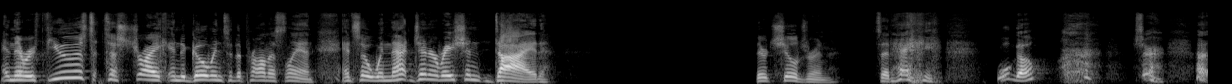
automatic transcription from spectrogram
and they refused to strike and to go into the promised land. And so when that generation died, their children said, Hey, we'll go. sure. Uh,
